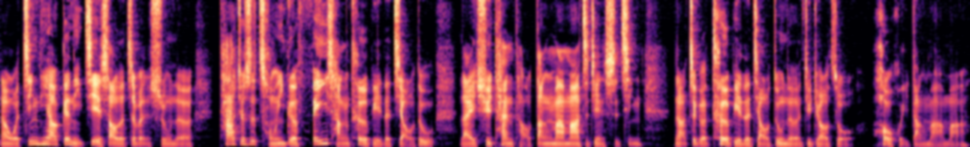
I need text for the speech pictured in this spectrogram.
那我今天要跟你介绍的这本书呢，它就是从一个非常特别的角度来去探讨当妈妈这件事情。那这个特别的角度呢，就叫做后悔当妈妈。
